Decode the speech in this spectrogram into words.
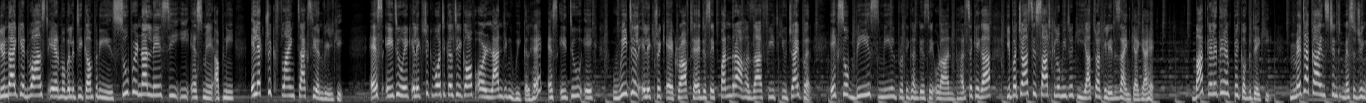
ह्यूंडाई की advanced air mobility company Supernal ने सीईएस में अपनी इलेक्ट्रिक फ्लाइंग टैक्सी अनवील की। एस ए टू एक इलेक्ट्रिक वर्टिकल टेक ऑफ़ और लैंडिंग व्हीकल है। एस ए टू एक वीटल इलेक्ट्रिक एयरक्राफ्ट है, जिसे पंद्रह हज़ार फीट की ऊंचाई पर 120 मील प्रति घंटे से उड़ान भर सकेगा। ये 50 से 60 किलोमीटर की यात्रा के लिए डिज़ाइन किया गया है। बात कर लेते हैं पिक ऑफ़ द डे की। मेटा का इंस्टेंट मैसेजिंग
